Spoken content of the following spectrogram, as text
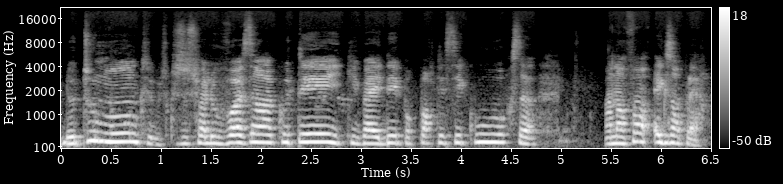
de tout le monde, que, que ce soit le voisin à côté qui va aider pour porter ses courses. Un enfant exemplaire.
